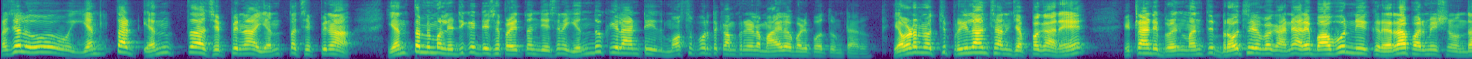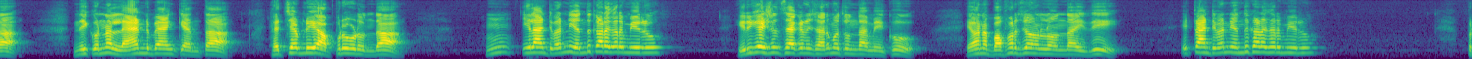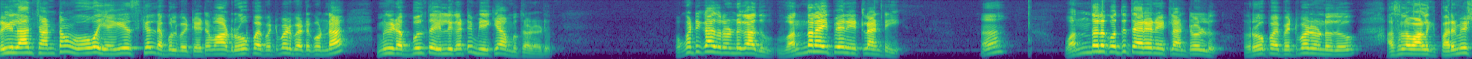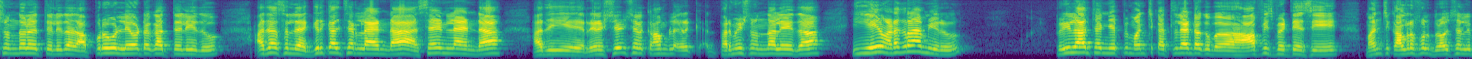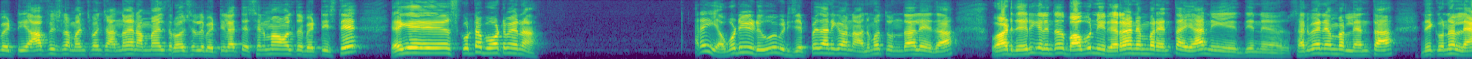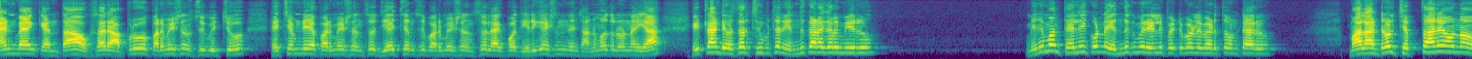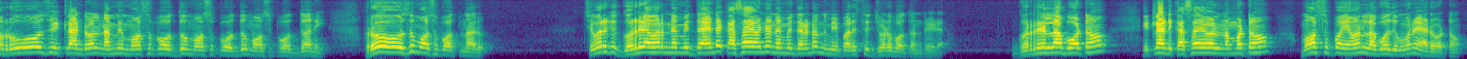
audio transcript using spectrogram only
ప్రజలు ఎంత ఎంత చెప్పినా ఎంత చెప్పినా ఎంత మిమ్మల్ని ఎడ్యుకేట్ చేసే ప్రయత్నం చేసినా ఎందుకు ఇలాంటి మోసపూరిత కంపెనీల మాయలో పడిపోతుంటారు? ఎవడన్నా వచ్చి ప్రీలాంచ్ అని చెప్పగానే ఇట్లాంటి మంచి బ్రౌచర్ ఇవ్వగానే అరే బాబు నీకు రెరా పర్మిషన్ ఉందా? నీకున్న ల్యాండ్ బ్యాంక్ ఎంత? హెచ్ఎండి అప్రూవ్డ్ ఉందా? ఇలాంటివన్నీ ఎందుకు అడగరు మీరు? ఇరిగేషన్ శాఖ నుంచి అనుమతి ఉందా మీకు? ఏమైనా బఫర్ జోన్లో ఉందా ఇది? ఇట్లాంటివన్నీ ఎందుకు అడగరు మీరు? ప్రీ లాంచ్ అంటాం ఓ ఎగేసుకెళ్ళి డబ్బులు పెట్టేయటం. వాడు రూపాయి పెట్టుబడి పెట్టకుండా మీ డబ్బులతో ఇల్లు కట్టి మీకే అమ్ముతాడు వాడు. ఒకటి కాదు రెండు కాదు వందలు అయిపోయినాయి ఇట్లాంటివి వందల కొద్ది తయారైన ఇట్లాంటి వాళ్ళు. రూపాయి పెట్టుబడి ఉండదు. అసలు వాళ్ళకి పర్మిషన్ ఉందో లేదో తెలియదు అది అప్రూవల్ లేవటో కాదు తెలియదు అది అసలు అగ్రికల్చర్ ల్యాండా అసైన్ ల్యాండా అది రెసిడెన్షియల్ కాంప్లెక్స్ పర్మిషన్ ఉందా లేదా? ఏం అడగరా మీరు? ప్రీలాంచ్ అని చెప్పి మంచి కత్తిలాంటి ఒక ఆఫీస్ పెట్టేసి మంచి కలర్ఫుల్ బ్రౌచర్లు పెట్టి ఆఫీస్లో మంచి మంచి అందమైన అమ్మాయిలతో బ్రౌచర్లు పెట్టి లేకపోతే సినిమా వాళ్ళతో పెట్టిస్తే ఎగేసుకుంటా పోవటమేనా? అరే ఎవడీడు వీడు? చెప్పేదానికి ఏమన్నా అనుమతి ఉందా లేదా? వాడి దగ్గరికి వెళ్ళిన తర్వాత బాబు నీ రెరా నెంబర్ ఎంత అయ్యా నీ దీని సర్వే నెంబర్లు ఎంత? నీకున్న ల్యాండ్ బ్యాంక్ ఎంత? ఒకసారి అప్రూవ్ పర్మిషన్స్ చూపించు. హెచ్ఎండిఏ పర్మిషన్స్ జిహెచ్ఎంసీ పర్మిషన్స్ లేకపోతే ఇరిగేషన్ నుంచి అనుమతులు ఉన్నాయా? ఇట్లాంటివి ఒకసారి చూపించాను ఎందుకు అడగరు మీరు? మినిమం తెలియకుండా ఎందుకు మీరు వెళ్ళి పెట్టుబడులు పెడుతూ ఉంటారు? మాలాంటి వాళ్ళు చెప్తానే ఉన్నాం. రోజు ఇట్లాంటి వాళ్ళు నమ్మి మోసపోవద్దు మోసపోవద్దు మోసపోవద్దు అని. రోజు మోసపోతున్నారు. చివరికి గొర్రె ఎవరిని నమ్మిద్దా అంటే కషాయాన్ని నమ్మిద్దారంటే మీ పరిస్థితి చూడబోతుంటాడు గొర్రెల్లా పోవటం ఇట్లాంటి కషాయాలు నమ్మటం మోసపోయామని లబోదిమని ఏడవటం.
